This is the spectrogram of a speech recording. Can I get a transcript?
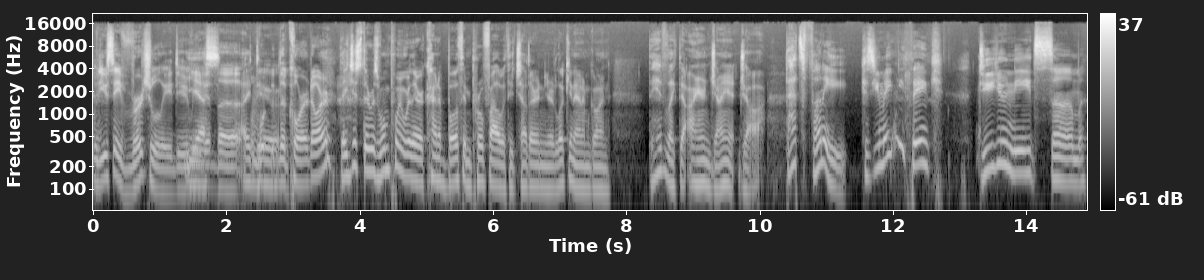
When you say virtually, do you Yes, mean the I do. the corridor? They just there was one point where they were kind of both in profile with each other and you're looking at them going, they have like the Iron Giant jaw. That's funny because you make me think. Do you need some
